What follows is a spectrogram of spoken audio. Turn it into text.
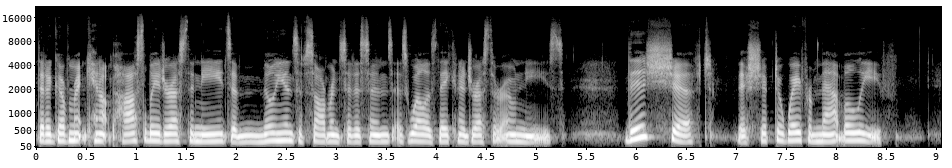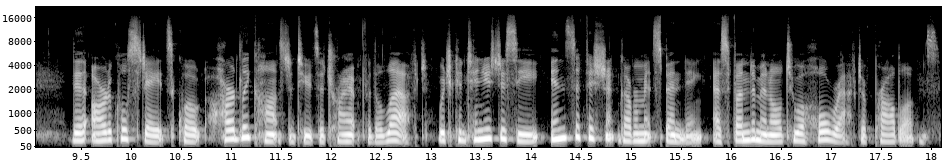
that a government cannot possibly address the needs of millions of sovereign citizens as well as they can address their own needs. This shift, this shift away from that belief, the article states, quote, hardly constitutes a triumph for the left, which continues to see insufficient government spending as fundamental to a whole raft of problems.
